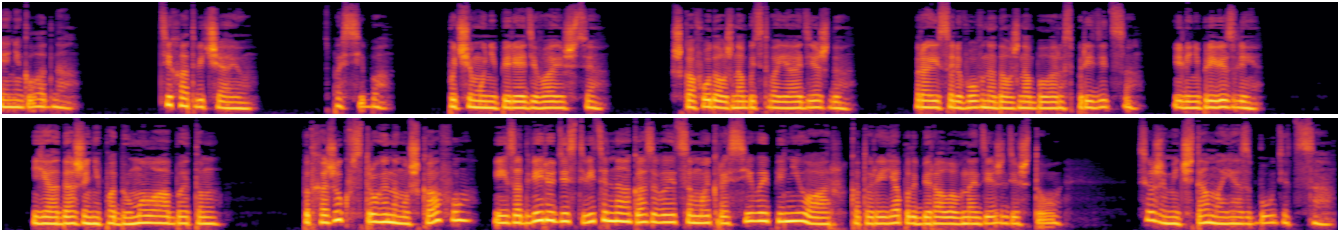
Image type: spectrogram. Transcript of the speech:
Я не голодна. Тихо отвечаю. Спасибо. Почему не переодеваешься? В шкафу должна быть твоя одежда. Раиса Львовна должна была распорядиться. Или не привезли? Я даже не подумала об этом. Подхожу к встроенному шкафу, и за дверью действительно оказывается мой красивый пеньюар, который я подбирала в надежде, что все же мечта моя сбудется.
